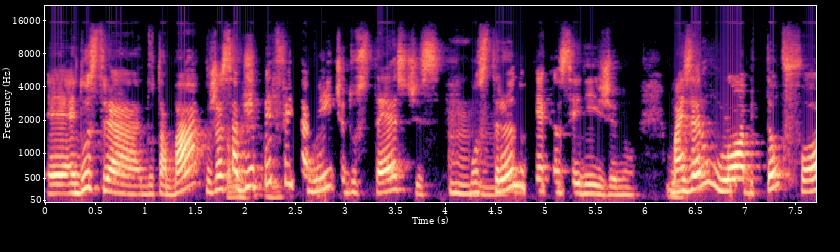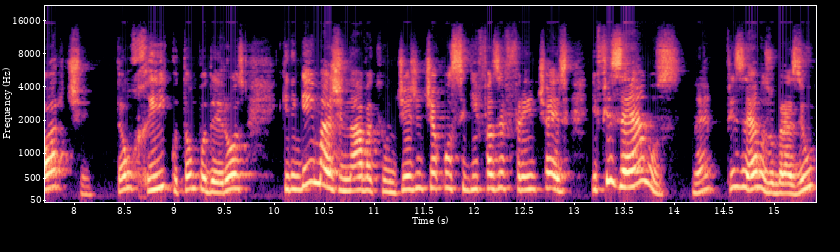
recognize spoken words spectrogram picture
é, a indústria do tabaco já sabia perfeitamente dos testes uhum. mostrando que é cancerígeno, mas era um lobby tão forte tão rico, tão poderoso, que ninguém imaginava que um dia a gente ia conseguir fazer frente a eles. E fizemos, né? Fizemos. O Brasil,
